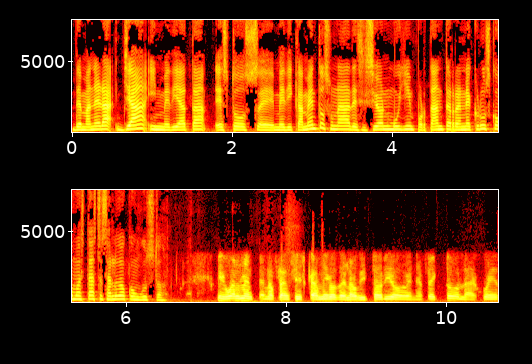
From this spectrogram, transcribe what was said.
de manera ya inmediata estos eh, medicamentos. Una decisión muy importante. René Cruz, ¿cómo estás? Te saludo con gusto. Igualmente, Ana Francisca, amigos del auditorio, en efecto, la juez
